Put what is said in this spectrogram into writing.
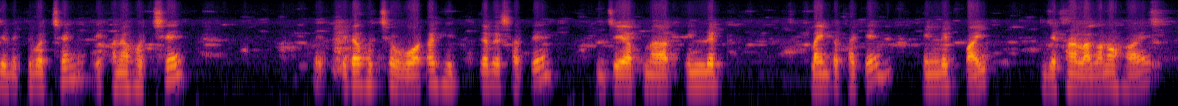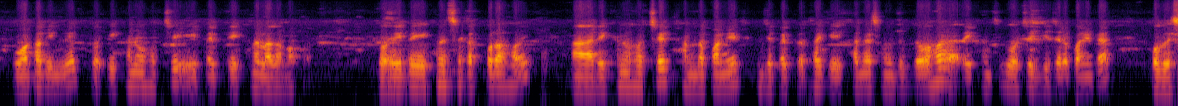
যে দেখতে পাচ্ছেন, এখানে হচ্ছে, এটা হচ্ছে ওয়াটার হিটারের সাথে যে আপনার ইনলেট লাইনটা থাকে ইনলেট পাইপ যেখানে লাগানো হয় ওয়াটার ইনলেট তো এখানে হচ্ছে এই পাইপটা এখানে লাগানো হয়। তো এটা এখানে সেট করা হয়। আর এখানে হচ্ছে ঠান্ডা পানির যে পাইপটা থাকে, এখানে সংযোগ দেওয়া হয় আর এখান থেকে হচ্ছে গিজারের পানিটা প্রবেশ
